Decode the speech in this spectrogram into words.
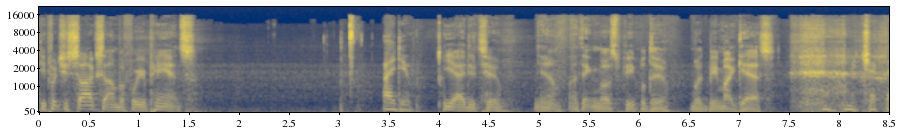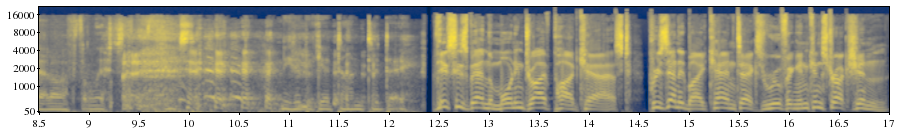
you put your socks on before your pants? I do. Yeah, I do too. Yeah, I think most people do. Would be my guess. Let me check that off the list. Needed to get done today. This has been the Morning Drive Podcast, presented by Cantex Roofing and Construction.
